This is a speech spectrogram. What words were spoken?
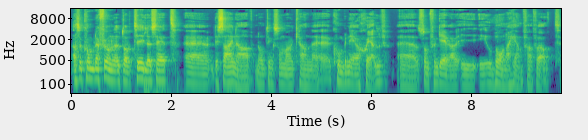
alltså kombinationen utav tidlöshet, eh, designarv, någonting som man kan eh, kombinera själv. Eh, som fungerar i, i urbana hem framförallt.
